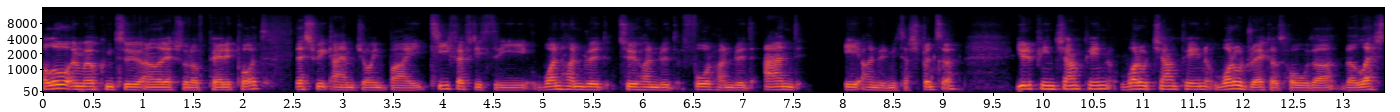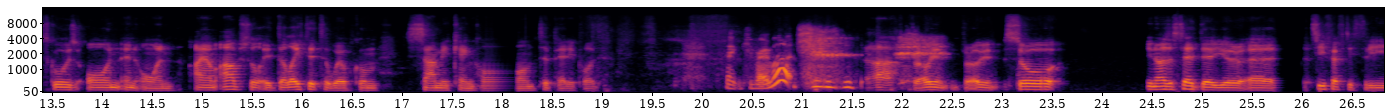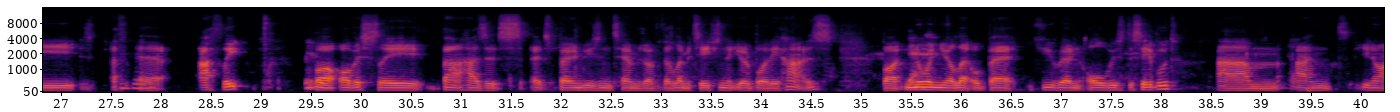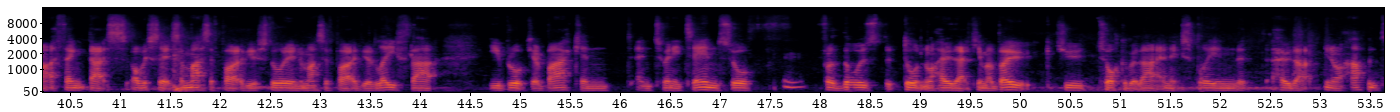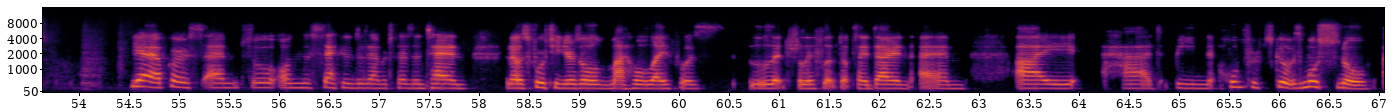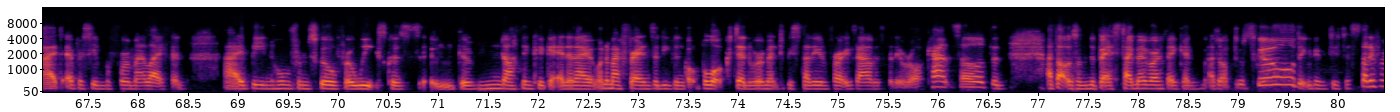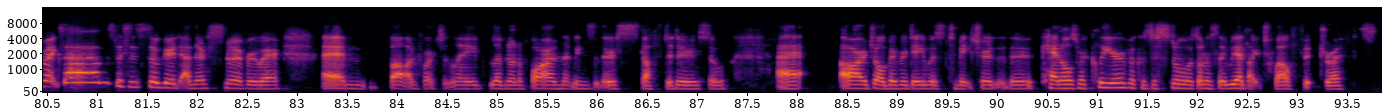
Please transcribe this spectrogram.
Hello and welcome to another episode of Peripod. This week I am joined by T53 100, 200, 400, and 800 metre sprinter, European champion, world champion, world records holder. The list goes on and on. I am absolutely delighted to welcome Sammi Kinghorn to Peripod. Thank you very much. ah, brilliant, brilliant. So, you know, as I said there, you're a T53 mm-hmm. uh, athlete but obviously that has its its boundaries in terms of the limitation that your body has. But yeah. knowing you a little bit you weren't always disabled. Um, and you know i think that's obviously it's a massive part of your story and a massive part of your life that you broke your back in in 2010 so mm. for those that don't know how that came about could you talk about that and explain that, how that you know happened yeah, of course. Um, so on the 2nd of December 2010, when I was 14 years old, my whole life was literally flipped upside down. Um, I had been home from school. It was the most snow I'd ever seen before in my life. And I'd been home from school for weeks because nothing could get in and out. One of my friends had even got blocked in. We were meant to be studying for exams, but they were all cancelled. And I thought it was having the best time ever, thinking I don't have to go to school, don't even need to study for my exams. This is so good. And there's snow everywhere. Um, but unfortunately, living on a farm, that means that there's stuff to do. So uh, our job every day was to make sure that the kennels were clear because the snow was honestly we had like 12 foot drifts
